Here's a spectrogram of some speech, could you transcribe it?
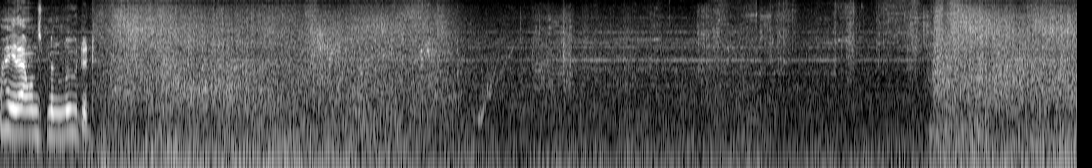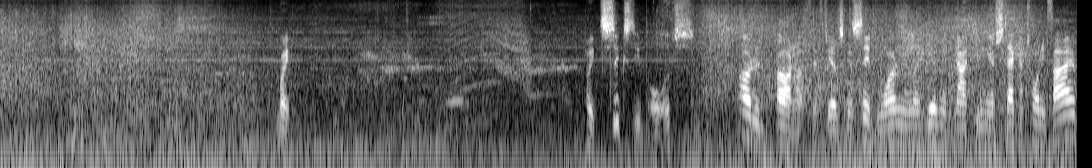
Oh, hey, that one's been looted. Wait. Wait, 60 bullets? Oh, did, oh, no, 50. I was gonna say, did one not give, not give me a stack of 25?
